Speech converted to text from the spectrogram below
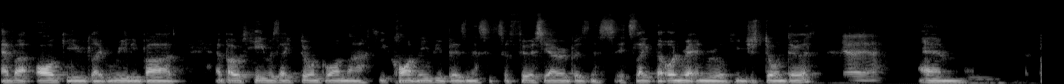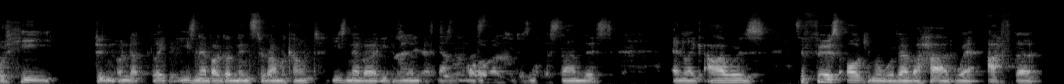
ever argued like really bad about he was like don't go on that. You can't leave your business. It's a first year of business. It's like the unwritten rule. You just don't do it. Yeah yeah. Um but he didn't under like he's never got an Instagram account. He's never he doesn't, yeah, understand doesn't followers. He doesn't understand this. And like I was, it's the first argument we've ever had where after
